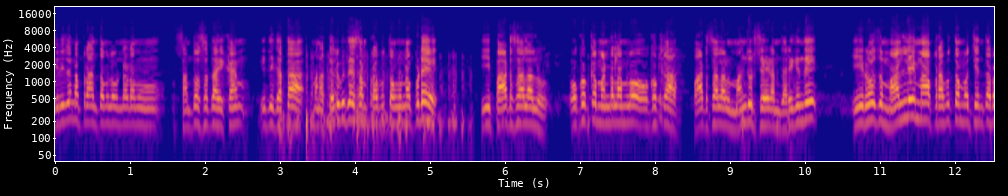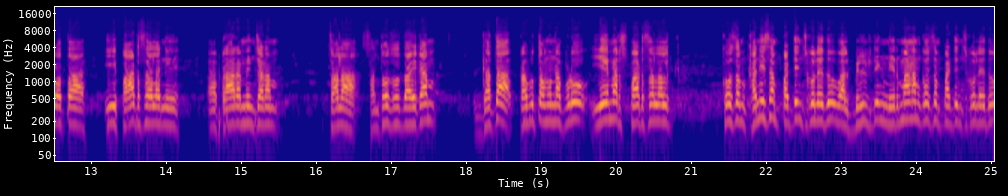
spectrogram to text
గిరిజన ప్రాంతంలో ఉండడము సంతోషదాయకం. ఇది గత మన తెలుగుదేశం ప్రభుత్వం ఉన్నప్పుడే ఈ పాఠశాలలు ఒక్కొక్క మండలంలో ఒక్కొక్క పాఠశాలలు మంజూరు చేయడం జరిగింది. ఈరోజు మళ్ళీ మా ప్రభుత్వం వచ్చిన తర్వాత ఈ పాఠశాలని ప్రారంభించడం చాలా సంతోషదాయకం. గత ప్రభుత్వం ఉన్నప్పుడు ఈఎంఆర్స్ పాఠశాలల కోసం కనీసం పట్టించుకోలేదు వాళ్ళ బిల్డింగ్ నిర్మాణం కోసం పట్టించుకోలేదు.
